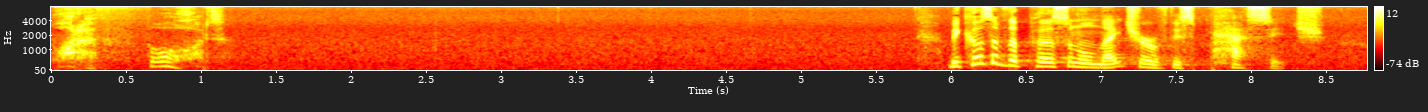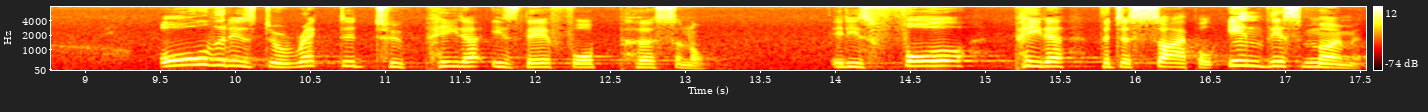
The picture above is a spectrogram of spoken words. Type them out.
What a thought. Because of the personal nature of this passage, all that is directed to Peter is therefore personal. It is for Peter the disciple in this moment.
